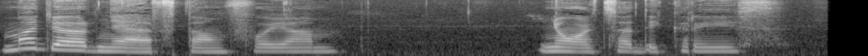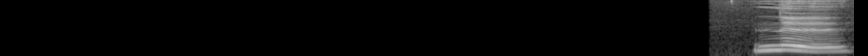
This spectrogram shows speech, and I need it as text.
Magyar nyelvtanfolyam. Nyolcadik rész. Nő.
